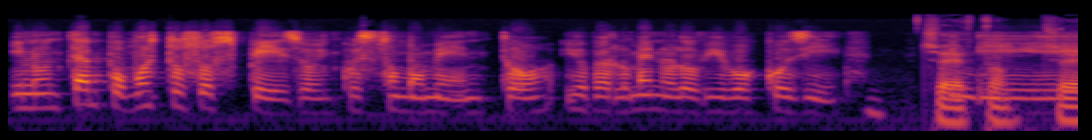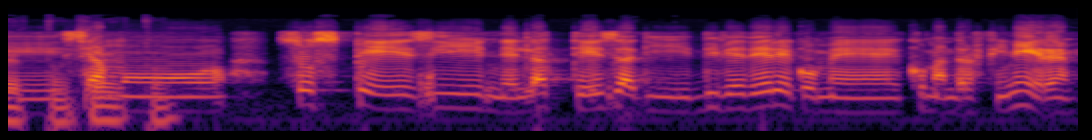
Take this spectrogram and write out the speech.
in un tempo molto sospeso in questo momento, io perlomeno lo vivo così. Certo, Quindi certo, siamo certo. sospesi nell'attesa di, di vedere come, come, andrà a finire.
